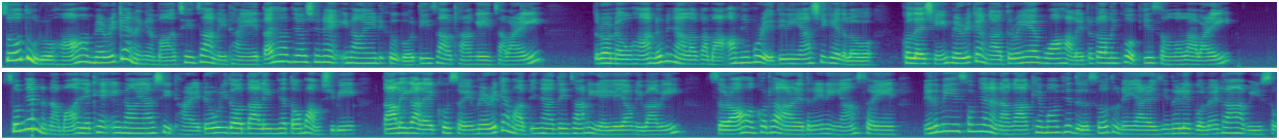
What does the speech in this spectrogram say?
စိုးသူတို့ဟာအမေရိကန်နိုင်ငံမှာအခြေချနေထိုင်ရဲ့တိုင်းဟာပြောရှင်တဲ့အင်အားရင်တစ်ခုကိုတိစောက်ထားခဲ့ကြပါတယ်။သူတို့နှုံဟာနုပညာလောကမှာအောင်မြင်မှုတွေအတီးတီးရရှိခဲ့တယ်လို့ကိုလက်ရှင်အမေရိကန်ကသူတို့ရဲ့ဘဝဟာလည်းတော်တော်လေးကိုပြည့်စုံလာလာပါတယ်။ ဆိုမြတ်နန္ဒာမှာရခင်အိမ်တော်ရရှိထားတဲ့တိုရီတော်သားလေးမြတ်တော်မောင်ရှိပြီးသားလေးကလည်းခုဆိုရင်အမေရိကန်မှာပညာသင်ကြားနေတဲ့ရွယ်ရောက်နေပါပြီ။ဆိုတော့ခုထွက်လာတဲ့သတင်းတွေအရဆိုရင်မင်းသမီးဆိုမြတ်နန္ဒာကခင်မွန်ဖြစ်သူစိုးသူနဲ့ရတဲ့ရင်သွေးလေးကိုလွှဲထားပြီးဆို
